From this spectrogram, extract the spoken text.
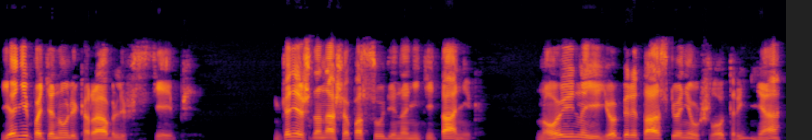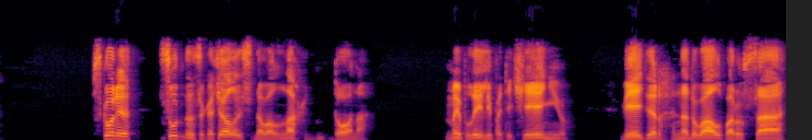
и они потянули корабль в степь. Конечно, наша посудина не «Титаник», но и на ее перетаскивание ушло три дня. Вскоре судно закачалось на волнах Дона. Мы плыли по течению, ветер надувал паруса,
